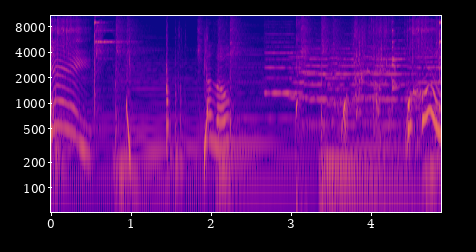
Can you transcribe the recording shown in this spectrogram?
Yay! Hello. Woohoo!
